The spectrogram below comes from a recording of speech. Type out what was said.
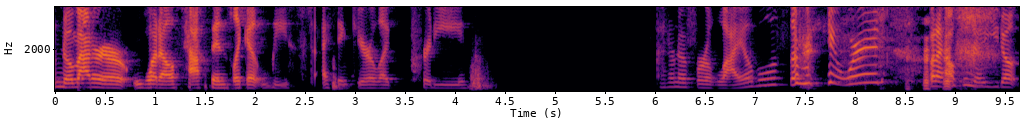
no matter what else happens like at least I think you're like pretty I don't know if reliable is the right word but I also know you don't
